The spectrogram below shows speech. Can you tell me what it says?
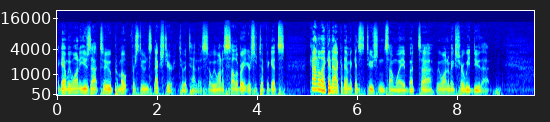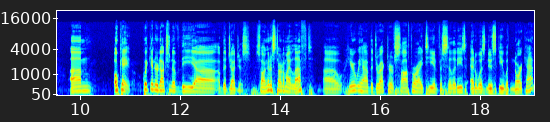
Again, we want to use that to promote for students next year to attend this. So we want to celebrate your certificates kind of like an academic institution in some way, but uh, we want to make sure we do that. Um, okay, quick introduction of the uh, of the judges. So I'm going to start on my left. Uh, here we have the director of software, IT, and facilities, Ed Wisniewski with Norcat.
